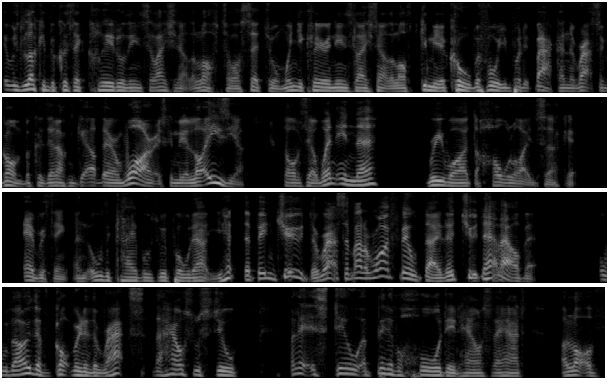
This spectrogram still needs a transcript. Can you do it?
it was lucky because they cleared all the insulation out the loft. So I said to them, when you're clearing the insulation out the loft, give me a call before you put it back and the rats are gone because then I can get up there and wire it. It's going to be a lot easier. So obviously I went in there, rewired the whole lighting circuit everything. And all the cables we pulled out, yep, they've been chewed. The rats have had a right field day. They chewed the hell out of it. Although they've got rid of the rats, the house was still, well, it is still a bit of a hoarded house. They had a lot of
